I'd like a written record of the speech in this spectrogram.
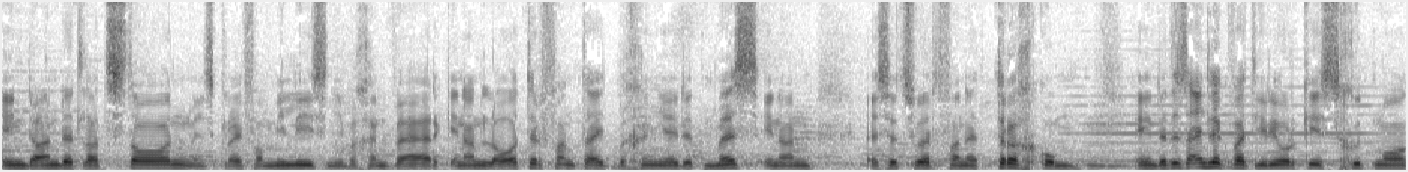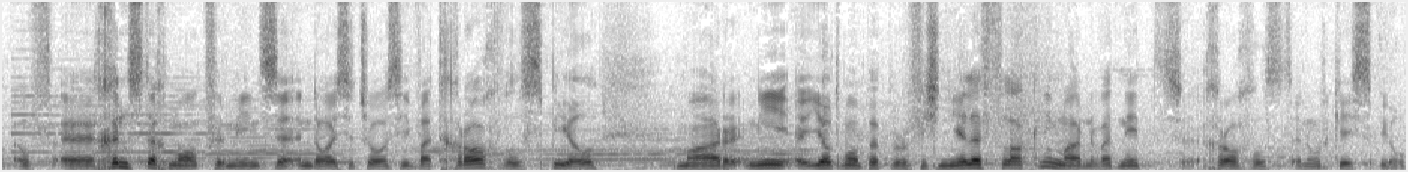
en dan dit laat staan. Mense kry families en jy begin werk en dan later van tyd begin jy dit mis en dan is dit soort van 'n terugkom. En dit is eintlik wat hierdie orkes goed maak of uh, gunstig maak vir mense in daai situasie wat graag wil speel maar nie heeltemal op 'n professionele vlak nie, maar wat net graag wil in orkes speel.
